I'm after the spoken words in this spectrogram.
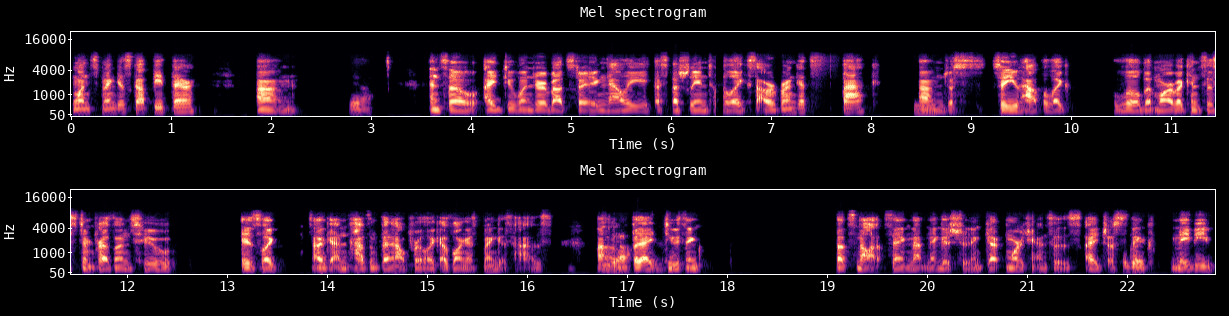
once Menges got beat there. Um, yeah. And so I do wonder about starting Nally, especially until like Sauerbrunn gets back. Mm-hmm. Um, just so you have a, like a little bit more of a consistent presence who is like again hasn't been out for like as long as Menges has. Um, yeah. But I do think that's not saying that Menges shouldn't get more chances. I just okay. think maybe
